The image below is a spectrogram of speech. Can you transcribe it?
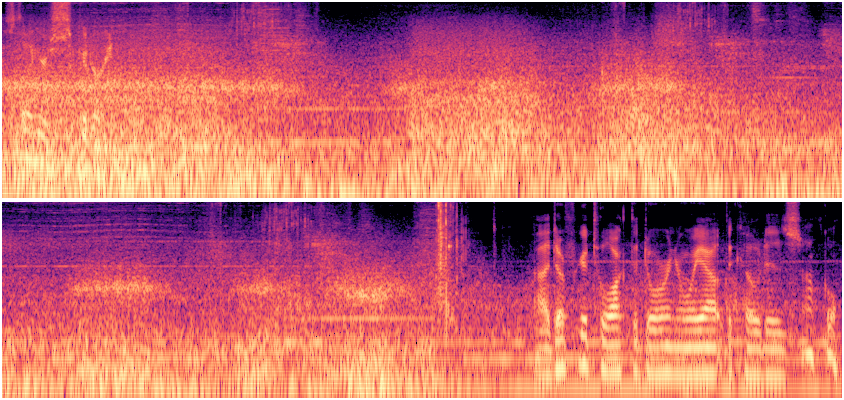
I still hear skittering. Uh, don't forget to lock the door on your way out. The code is. Oh, cool.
